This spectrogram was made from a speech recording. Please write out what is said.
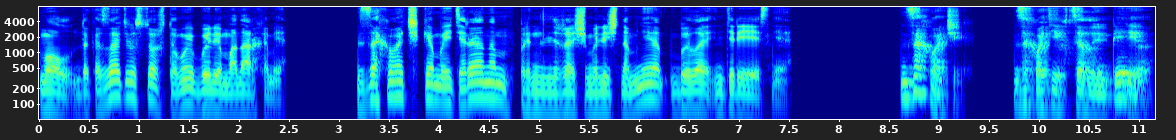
Мол, доказательство, что мы были монархами. С захватчиком и тираном, принадлежащим лично мне, было интереснее. Захватчик. Захватив целую империю,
